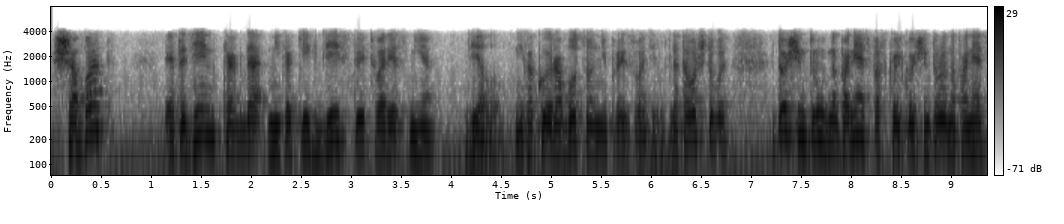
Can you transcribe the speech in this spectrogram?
Шаббат – это день, когда никаких действий Творец не делал, никакой работы он не производил. Для того, чтобы... Это очень трудно понять, поскольку очень трудно понять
